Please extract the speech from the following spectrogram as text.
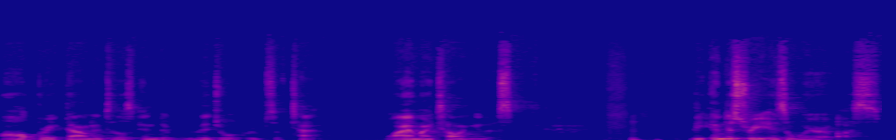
all break down into those individual groups of 10. Why am I telling you this? the industry is aware of us.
